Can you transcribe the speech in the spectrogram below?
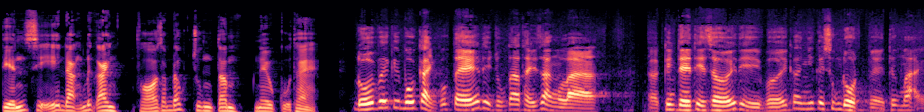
Tiến sĩ Đặng Đức Anh, Phó Giám đốc Trung tâm nêu cụ thể. Đối với cái bối cảnh quốc tế thì chúng ta thấy rằng là ờ, kinh tế thế giới thì với các những cái xung đột về thương mại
